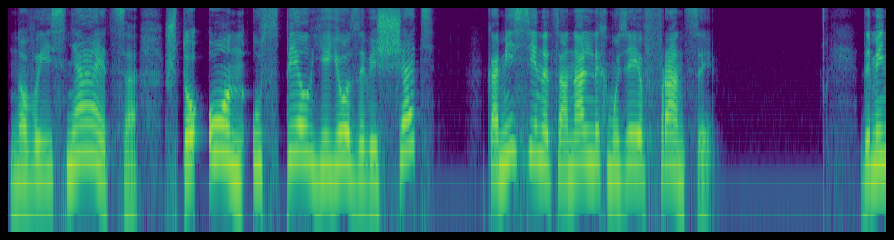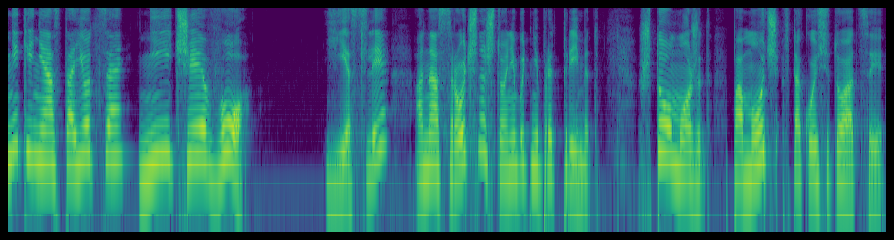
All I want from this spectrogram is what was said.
Но выясняется, что он успел ее завещать Комиссии национальных музеев Франции. Доминике не остается ничего, если она срочно что-нибудь не предпримет. Что может помочь в такой ситуации?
